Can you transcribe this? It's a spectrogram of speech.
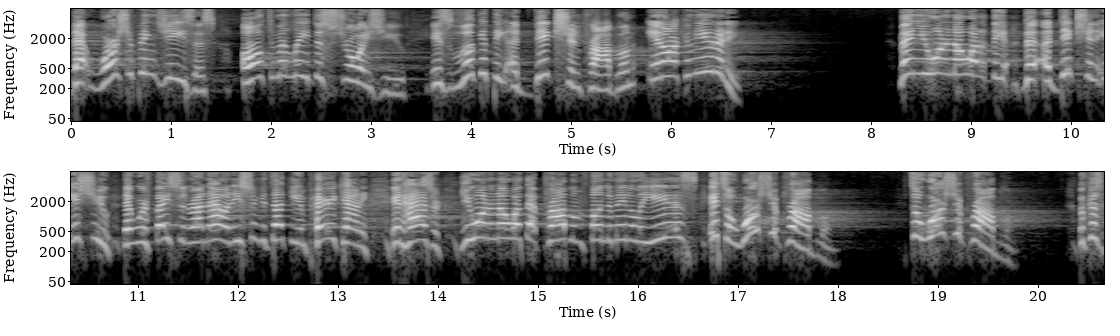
that worshiping Jesus ultimately destroys you is look at the addiction problem in our community. Man, you want to know what the, the addiction issue that we're facing right now in Eastern Kentucky, in Perry County, in Hazard, you want to know what that problem fundamentally is? It's a worship problem. It's a worship problem. Because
